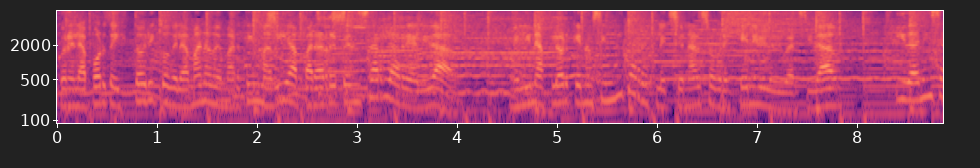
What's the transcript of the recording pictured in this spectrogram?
con el aporte histórico de la mano de Martín Madía para repensar la realidad, Melina Flor que nos invita a reflexionar sobre género y diversidad, y Danisa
